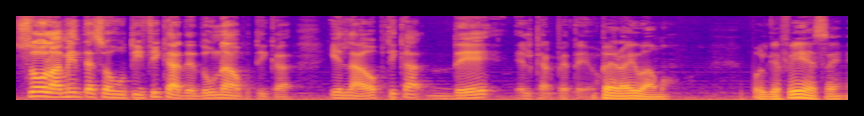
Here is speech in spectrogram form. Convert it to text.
solamente se justifica desde una óptica y es la óptica del el carpeteo. Pero ahí vamos, porque fíjese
